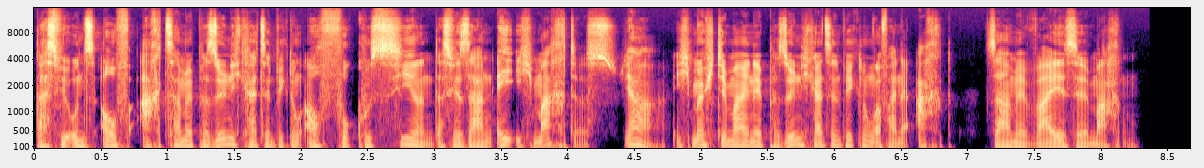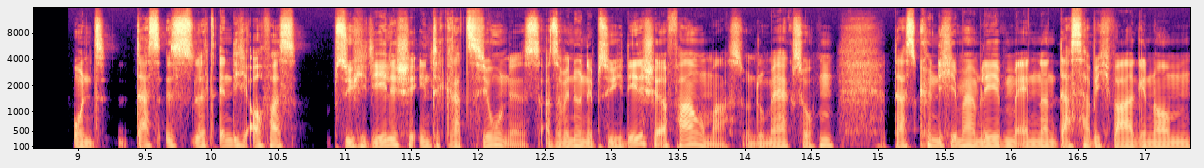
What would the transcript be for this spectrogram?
Dass wir uns auf achtsame Persönlichkeitsentwicklung auch fokussieren, dass wir sagen, ey, ich mache das. Ja, ich möchte meine Persönlichkeitsentwicklung auf eine achtsame Weise machen. Und das ist letztendlich auch was psychedelische Integration ist. Also wenn du eine psychedelische Erfahrung machst und du merkst so, hm, das könnte ich in meinem Leben ändern, das habe ich wahrgenommen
